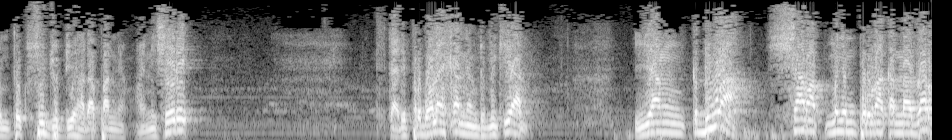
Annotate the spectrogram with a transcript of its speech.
untuk sujud di hadapannya. Nah, ini syirik. Tidak diperbolehkan yang demikian. Yang kedua, syarat menyempurnakan nazar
